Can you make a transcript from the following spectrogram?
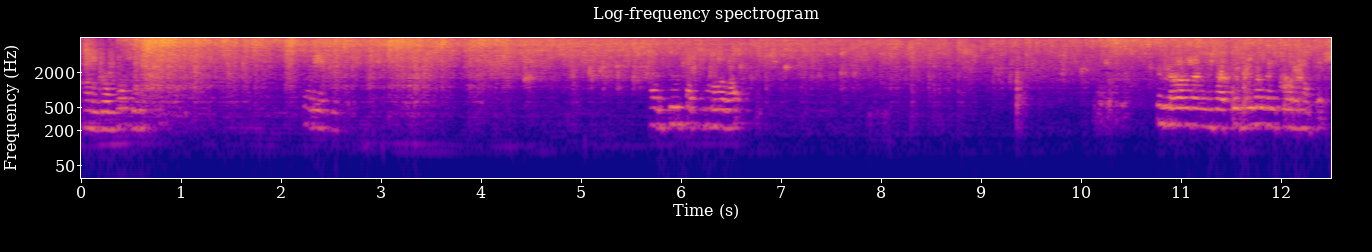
அவனுக்கு ரொம்ப பிடிக்கும். அடுத்தது பச்சை மிளகா சின்ன வெங்காயம் பத்து வெங்காயம் போட மாட்டேன்.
